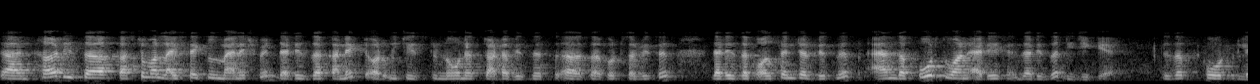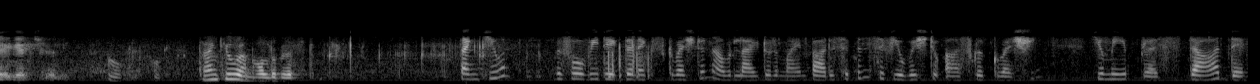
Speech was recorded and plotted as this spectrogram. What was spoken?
And third is the customer lifecycle management, that is the Conneqt, or which is known as Tata Business uh, Support Services, that is the call center business. And the fourth one addition, that is the DigiCare. This is the fourth leg actually. Okay, okay. Thank you and all the best. Thank you. Before we take the next question, I would like to remind participants if you wish to ask a question, you may press star then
